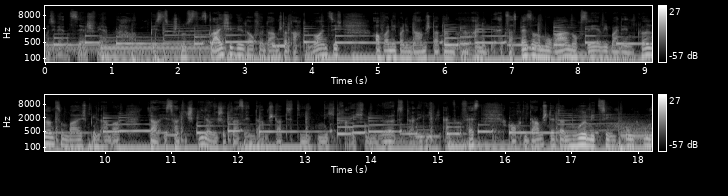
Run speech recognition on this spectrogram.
Und sie werden es sehr schwer haben bis zum Schluss. Das gleiche gilt auch für Darmstadt 98. Auch wenn ich bei den Darmstadtern äh, eine etwas bessere Moral noch sehe, wie bei den Kölnern zum Beispiel. Aber da ist halt die spielerische Klasse in Darmstadt, die nicht reichen wird. Da lege ich mich einfach fest. Auch die Darmstädter nur mit 10 Punkten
